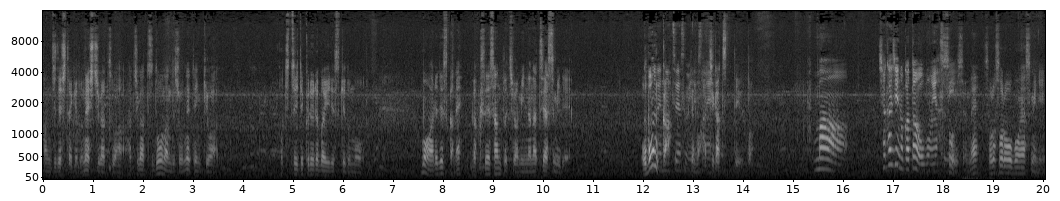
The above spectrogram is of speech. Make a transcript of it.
感じでしたけどね7月は。8月どうなんでしょうね天気は。落ち着いてくれればいいですけども。もうあれですかね。学生さんたちはみんな夏休みで。お盆か。でもですね。8月っていうと。まあ社会人の方はお盆休み。そうですよね。そろそろお盆休みに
